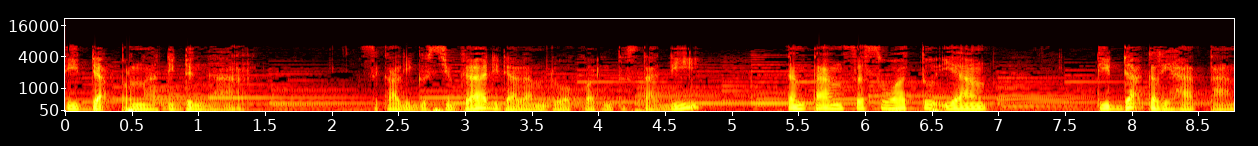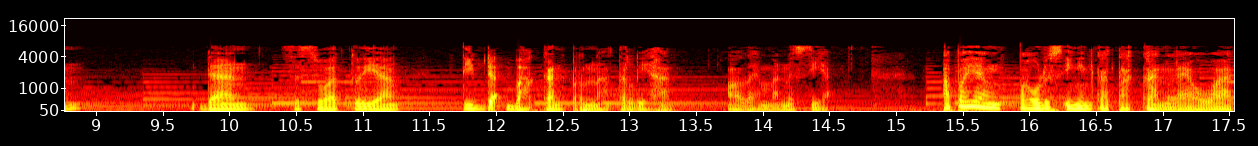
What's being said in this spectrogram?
tidak pernah didengar, sekaligus juga di dalam 2 Korintus tadi tentang sesuatu yang tidak kelihatan dan sesuatu yang tidak bahkan pernah terlihat oleh manusia. Apa yang Paulus ingin katakan lewat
